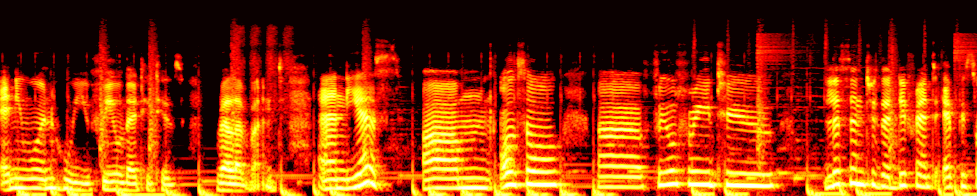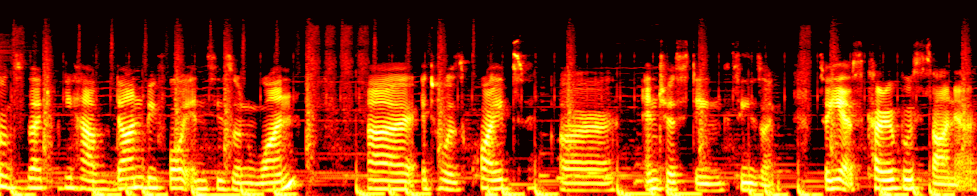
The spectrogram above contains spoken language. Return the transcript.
anyone who you feel that it is relevant. And yes, um, also, uh, feel free to listen to the different episodes that we have done before in season one. Uh, it was quite an interesting season. So, yes, Karibu Sana.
